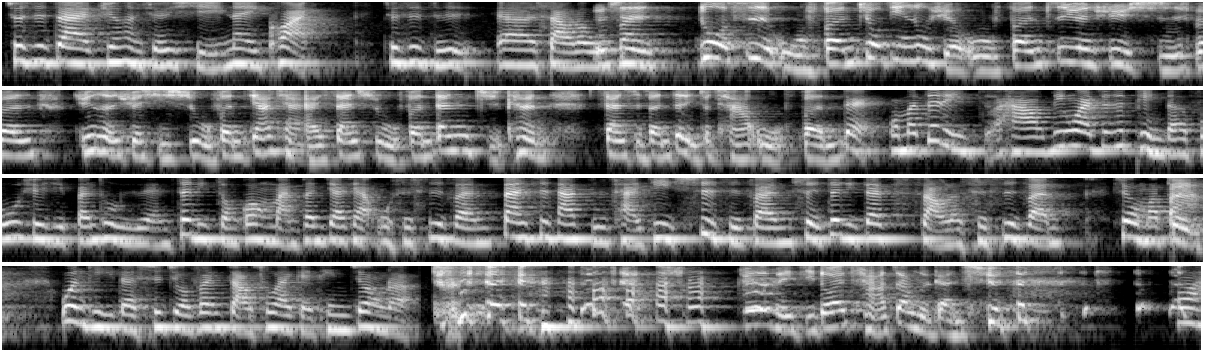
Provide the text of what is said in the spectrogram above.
就是在均衡学习那一块，就是只呃少了五分？就是弱势五分，就近入学五分，志愿序十分，均衡学习十五分，加起来三十五分，但是只看三十分，这里就差五分。对，我们这里好，另外就是品德服务学习本土语言，这里总共满分加起来五十四分，但是它只采计四十分，所以这里再少了十四分，所以我们把问题的十九分找出来给听众了。对，觉 得每集都在查账的感觉。哇。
